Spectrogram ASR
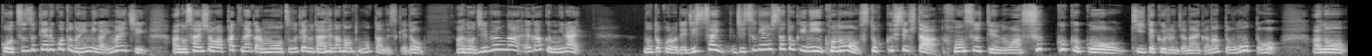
こう続けることの意味がいまいち、あの最初分かってないからもう続けるの大変だなと思ったんですけど、あの自分が描く未来、のところで実際実現した時にこのストックしてきた本数っていうのはすっごくこう効いてくるんじゃないかなと思うとあの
